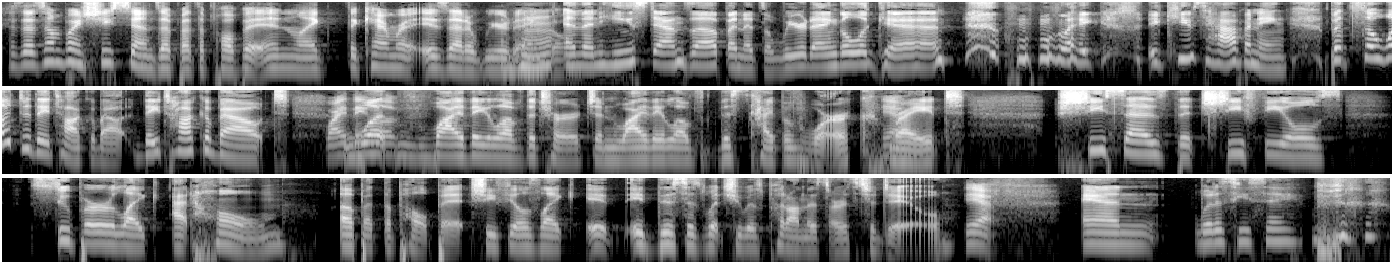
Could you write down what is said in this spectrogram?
Because at some point she stands up at the pulpit and like the camera is at a weird angle. Mm-hmm. and then he stands up and it's a weird angle again like it keeps happening but so what do they talk about they talk about Why they what love- why they love the church and why they love this type of work Yeah. right she says that she feels super like at home up at the pulpit she feels like it, it this is what she was put on this earth to do yeah. and what does he say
